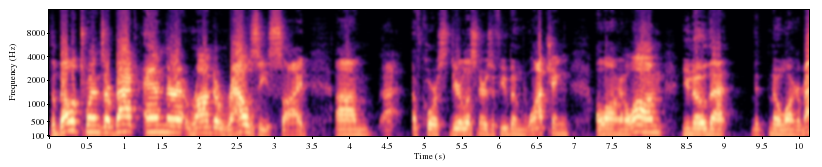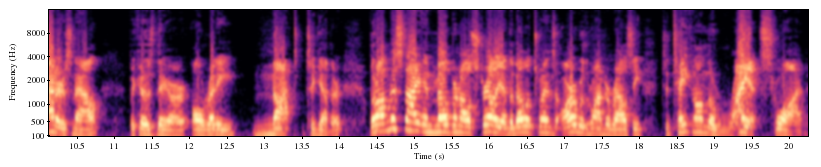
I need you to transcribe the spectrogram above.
the Bella Twins, are back and they're at Ronda Rousey's side. Um, uh, of course, dear listeners, if you've been watching along and along, you know that it no longer matters now because they are already not together. But on this night in Melbourne, Australia, the Bella Twins are with Ronda Rousey to take on the Riott Squad,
